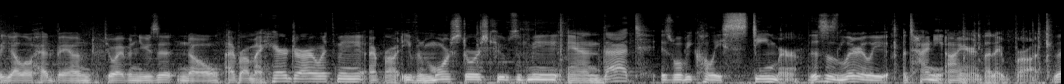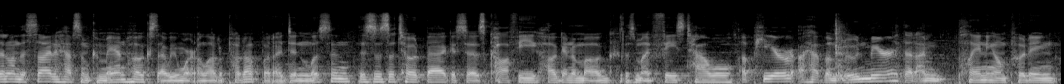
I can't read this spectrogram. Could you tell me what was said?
A yellow headband. Do I even use it? No. I brought my hair dryer with me. I brought even more storage cubes with me and that is what we call a steamer. This is literally a tiny iron that I brought. Then on the side I have some command hooks that we weren't allowed to put up but I didn't listen. This is a tote bag. It says coffee, hug in a mug. This is my face towel. Up here I have a moon mirror that I'm planning on putting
